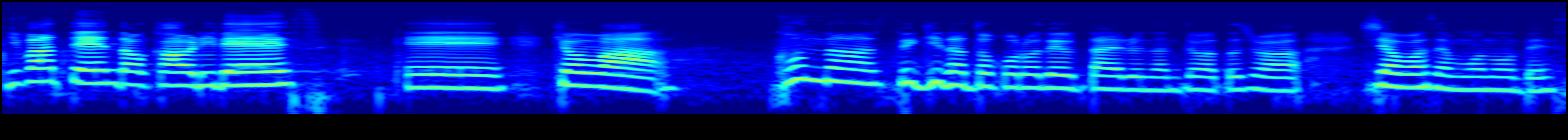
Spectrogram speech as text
2番手遠藤香織です、えー、今日はこんな素敵なところで歌えるなんて私は幸せ者です、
